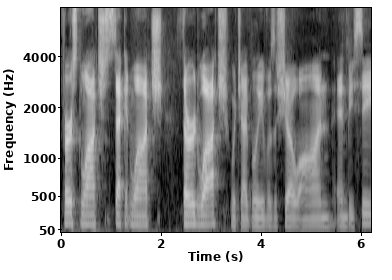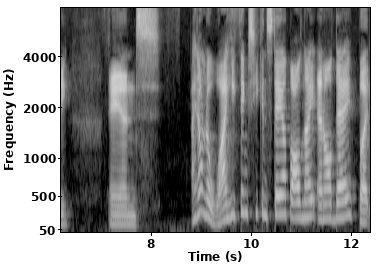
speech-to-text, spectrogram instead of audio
first watch, second watch, third watch, which I believe was a show on NBC. And I don't know why he thinks he can stay up all night and all day, but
